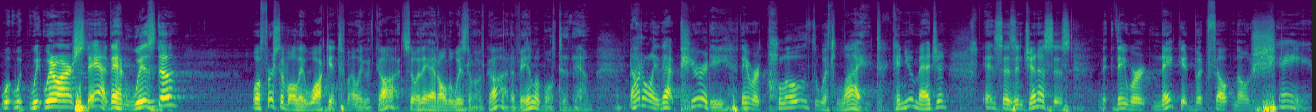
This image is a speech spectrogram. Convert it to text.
We, we, we, don't understand. They had wisdom. Well, first of all, they walked intimately with God, so they had all the wisdom of God available to them. Not only that, purity, they were clothed with light. Can you imagine? It says in Genesis, they were naked but felt no shame.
